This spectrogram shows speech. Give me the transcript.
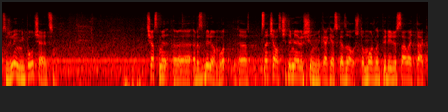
к сожалению, не получается. Сейчас мы э, разберем. Вот э, сначала с четырьмя вершинами, как я сказал, что можно перерисовать так,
